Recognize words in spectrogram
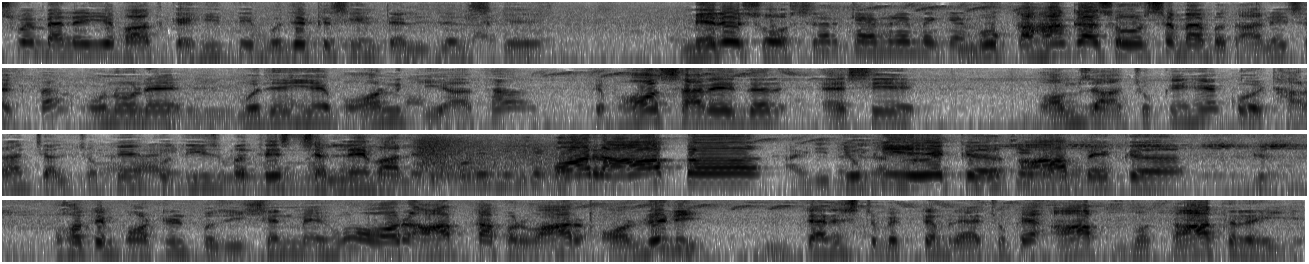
उसमें मैंने ये बात कही थी मुझे किसी इंटेलिजेंस के मेरे सोर्स सर कैमरे में कैमरे। वो कहाँ का सोर्स है मैं बता नहीं सकता। उन्होंने मुझे ये वॉर्न किया था कि बहुत सारे इधर ऐसे बॉम्ब्स आ चुके हैं कोई अठारह चल चुके हैं कोई तीस बत्तीस चलने वाले हैं। और आप क्योंकि एक आप एक बहुत इंपॉर्टेंट पोजीशन में हो और आपका परिवार ऑलरेडी टेररिस्ट विक्टिम रह चुके हैं आप मुहतात रहिए।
